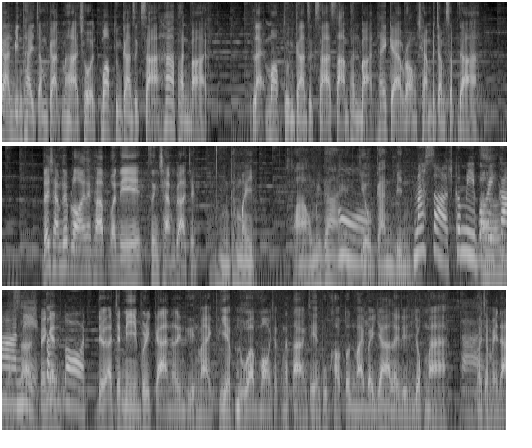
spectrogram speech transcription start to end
การบินไทยจำกัดมหาชน มอบทุนการศึกษา 5,000 บาท และมอบทุนการศึกษา 3,000 บาท ให้แก่รองแชมป์ประจำสัปดาห์ ได้แชมป์เรียบร้อยนะครับ วันนี้ซึ่งแชมป์ก็อาจจะอืมทำไม คลาวไม่ได้อ๋อ เกี่ยวกับการบิน มาสซาจก็มีบริการนี่ massage ไม่ตงั้น ลอด เดี๋ยวอาจจะมีบริการอะไรอื่นๆมาอีกเพียบ หรือว่ามองจากหน้าต่างจะเห็นภูเขาต้นไม้ใบหญ้าอะไรเดี๋ยวยกมาใช่ ก็จะไม่ได้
